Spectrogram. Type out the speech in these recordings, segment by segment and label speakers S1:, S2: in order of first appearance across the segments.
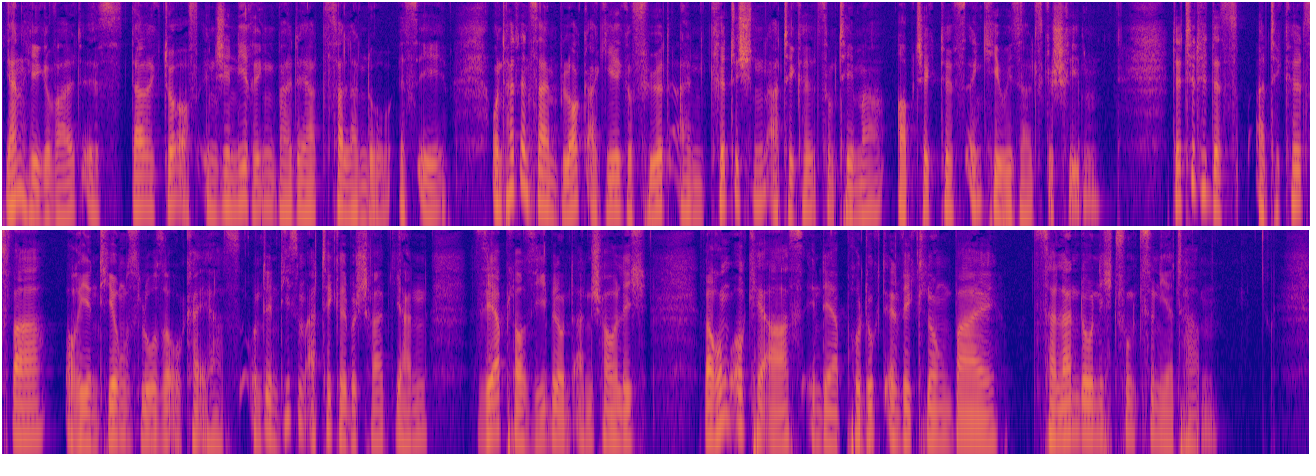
S1: Jan Hegewald ist Director of Engineering bei der Zalando SE und hat in seinem Blog Agil geführt einen kritischen Artikel zum Thema Objectives and Key Results geschrieben. Der Titel des Artikels war Orientierungslose OKRs und in diesem Artikel beschreibt Jan sehr plausibel und anschaulich, warum OKRs in der Produktentwicklung bei Zalando nicht funktioniert haben.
